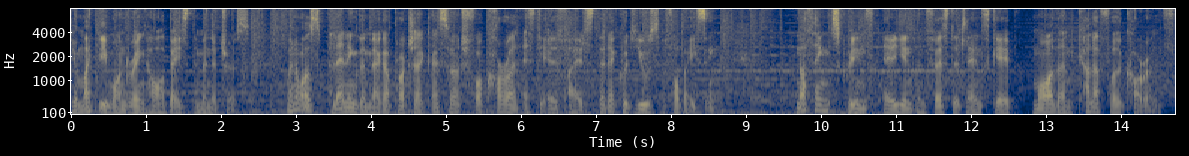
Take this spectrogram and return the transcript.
You might be wondering how I based the miniatures. When I was planning the mega project I searched for Coral STL files that I could use for basing. Nothing screams alien infested landscape more than colorful corals.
